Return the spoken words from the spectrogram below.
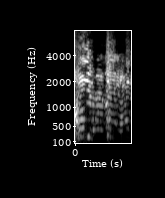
Hey everybody,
